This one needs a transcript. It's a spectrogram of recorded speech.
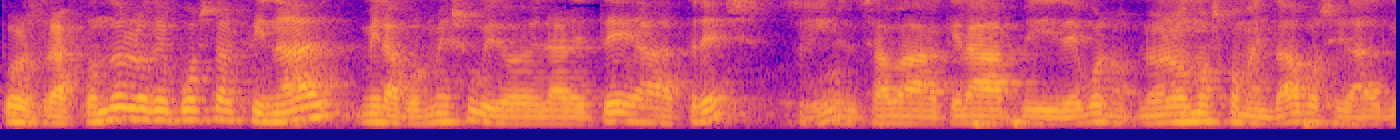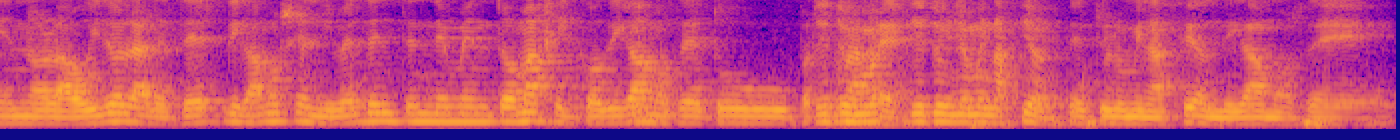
Pues los trasfondos lo que he puesto al final, mira, pues me he subido el arete a 3. Sí. Pensaba que era. Y de, bueno, no lo hemos comentado, por si alguien no lo ha oído, el arete es, digamos, el nivel de entendimiento mágico, digamos, de tu De tu, personaje. de tu iluminación. de tu iluminación, digamos, de...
